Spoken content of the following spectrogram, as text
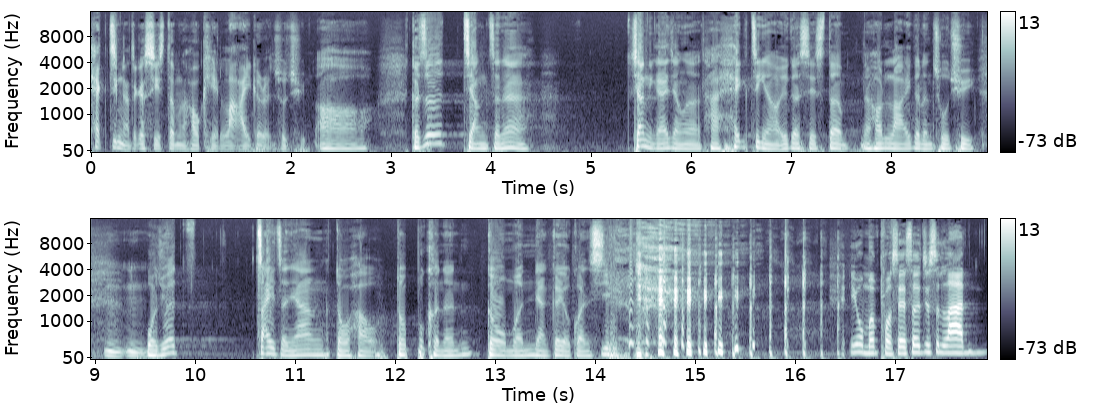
hack 进了这个 system，然后可以拉一个人出去啊。可是讲真的，像你刚才讲的，他 hack 进了一个 system，然后拉一个人出去。嗯嗯。我觉得再怎样都好，都不可能跟我们两个有关系。因为我们 processor 就是烂，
